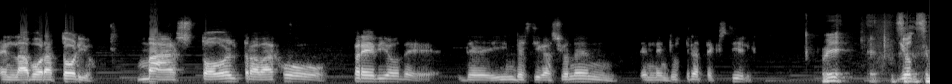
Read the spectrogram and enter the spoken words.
en laboratorio, más todo el trabajo previo de, investigación en, la industria textil. Oye, eh, se,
